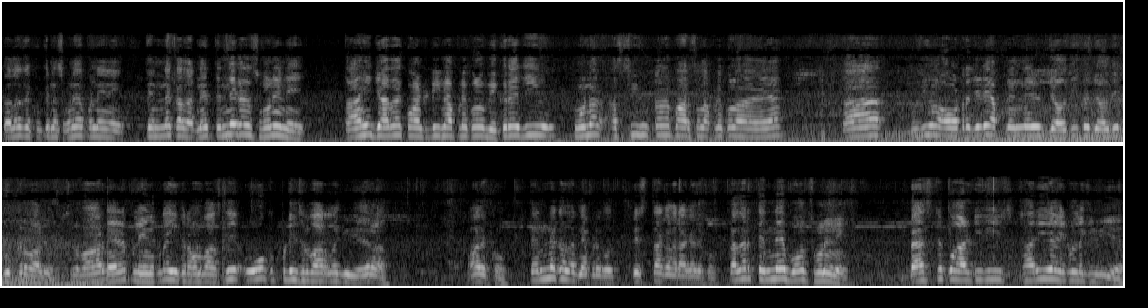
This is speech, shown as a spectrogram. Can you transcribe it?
ਕਲਰ ਦੇਖੋ ਕਿੰਨੇ ਸੋਹਣੇ ਆਪਣੇ ਨੇ, ਤਿੰਨ ਕਲਰ ਨੇ, ਤਿੰਨੇ ਕਲਰ ਸੋਹਣੇ ਨੇ। ਤਾਂ ਹੀ ਜ਼ਿਆਦਾ ਕੁਆਂਟੀਟੀ ਨਾਲ ਆਪਣੇ ਕੋਲ ਵਿਕ ਰਿਹਾ ਜੀ। ਹੁਣ 80 ਸੂਟਾਂ ਦਾ ਪਾਰਸਲ ਆਪਣੇ ਕੋਲ ਆਇਆ ਹੈ ਤਾਂ ਤੁਸੀਂ ਹੁਣ ਆਰਡਰ ਜਿਹੜੇ ਆਪਣੇ ਨੇ, ਜਲਦੀ ਤੋਂ ਜਲਦੀ ਬੁੱਕ ਕਰਵਾ ਲਿਓ। ਸਲਵਾਰ ਜਿਹੜਾ ਪਲੇਨ ਕਢਾਈ ਕਰਾਉਣ ਵਾਸਤੇ, ਉਹ ਕੱਪੜੀ ਸਲਵਾਰ ਲੱਗੀ ਹੋਈ ਹੈ ਇਹਦੇ ਨਾਲ। ਆਹ ਦੇਖੋ, ਤਿੰਨ ਕਲਰ ਨੇ ਆਪਣੇ ਕੋਲ, ਪਿਸਤਾ ਕਲਰ ਆ ਗਿਆ ਦੇਖੋ। ਕਲਰ ਤਿੰਨੇ ਬਹੁਤ ਸੋਹਣੇ ਨੇ। ਬੈਸਟ ਕੁਆਲਿਟੀ ਦੀ ਸਾਰੀ ਆਈਟਮ ਲੱਗੀ ਹੋਈ ਹੈ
